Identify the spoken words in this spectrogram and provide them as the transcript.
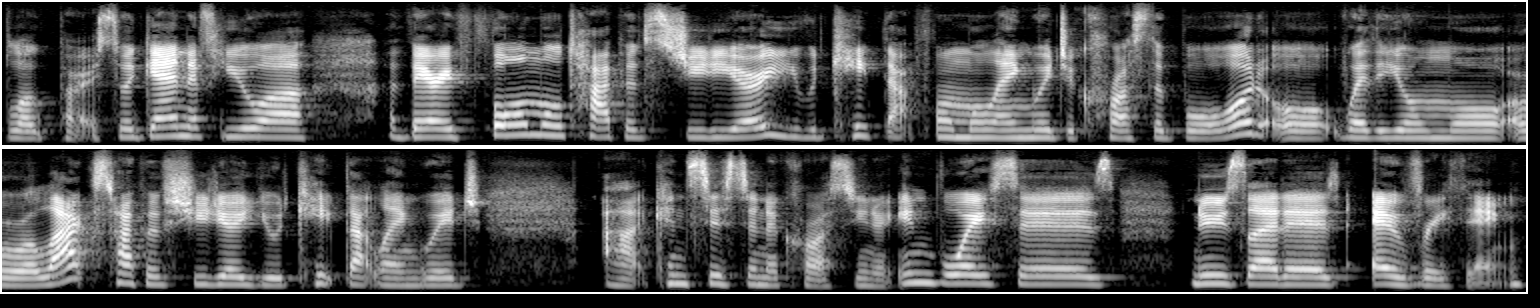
blog posts. So again, if you are a very formal type of studio, you would keep that formal language across the board, or whether you're more a relaxed type of studio, you would keep that language uh, consistent across, you know, invoices, newsletters, everything.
